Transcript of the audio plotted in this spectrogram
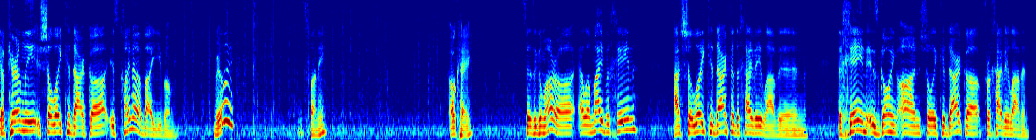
Apparently, shalai kedarka is kinda by yibam. Really? That's funny. Okay. Says the Gemara, Elamai v'chein ashaloi kedarka dechayve lavin. The chain is going on shaloi kedarka for chayve lavin.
